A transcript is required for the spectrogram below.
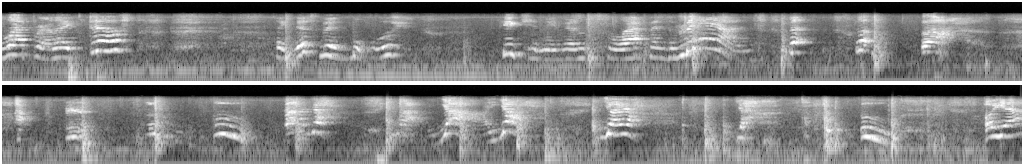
slap her like this. Like this big boy. He can even slap his man's. Ah. Ah. Oh yeah?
